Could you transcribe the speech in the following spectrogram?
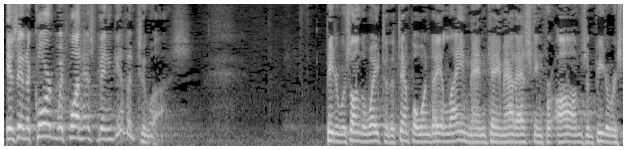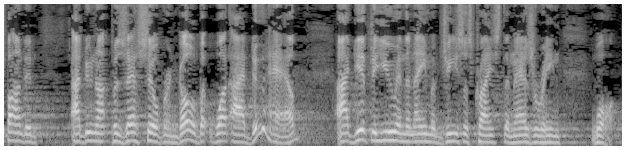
is in accord with what has been given to us. Peter was on the way to the temple one day. A lame man came out asking for alms, and Peter responded, I do not possess silver and gold, but what I do have, I give to you in the name of Jesus Christ the Nazarene. Walk.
